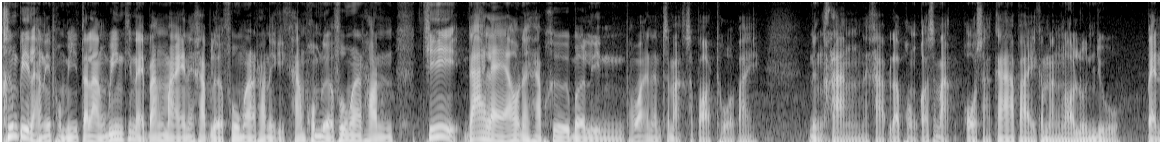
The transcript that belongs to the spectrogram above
ครึ่งปีหลังนี้ผมมีตารางวิ่งที่ไหนบ้างไหมนะครับเหลือฟูลมาราธอนอีกกี่ครั้ง ผมเหลือฟูลมาราธอนที่ได้แล้วนะครับ คือเบอร์ลิน เพราะว่าอันนั้นสมัคร sport tour ไป 1 ครั้งนะครับ แล้วผมก็สมัครโอซาก้าไปกำลังรอลุ้นอยู่เป็น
